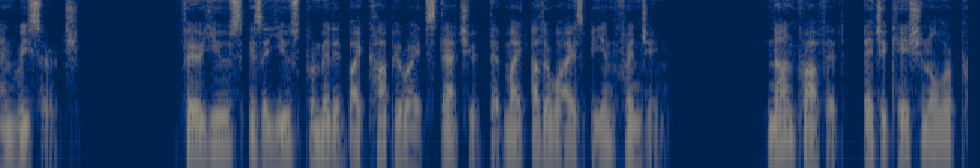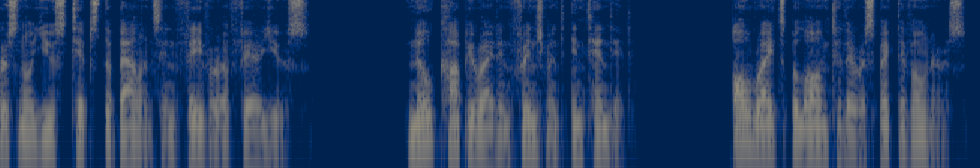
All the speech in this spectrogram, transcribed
and research. Fair use is a use permitted by copyright statute that might otherwise be infringing. Nonprofit, educational or personal use tips the balance in favor of fair use. No copyright infringement intended. All rights belong to their respective owners.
